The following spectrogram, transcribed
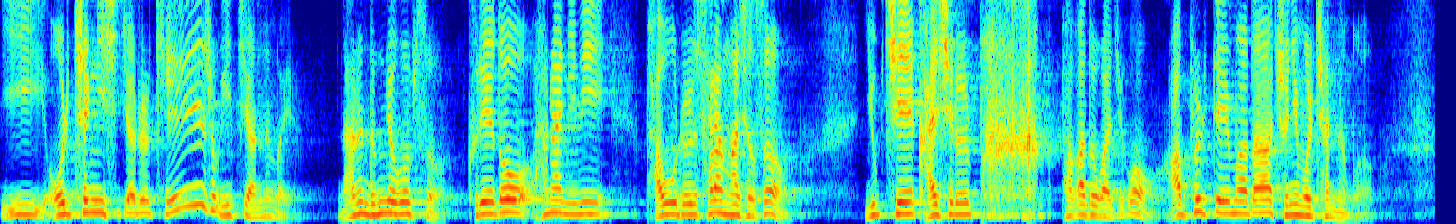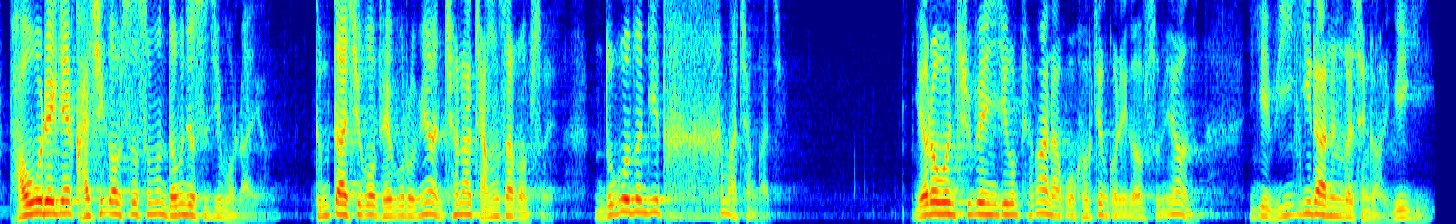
이 올챙이 시절을 계속 잊지 않는 거예요. 나는 능력 없어. 그래도 하나님이 바울을 사랑하셔서 육체의 가시를 팍 박아둬 가지고 아플 때마다 주님을 찾는 거. 바울에게 가시가 없었으면 넘어졌을지 몰라요. 등 따시고 배부르면 천하 장사가 없어요. 누구든지 다 마찬가지. 여러분 주변이 지금 평안하고 걱정거리가 없으면 이게 위기라는 걸 생각해요. 위기.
